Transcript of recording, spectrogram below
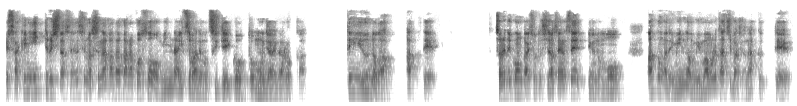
で先に行ってる志田先生の背中だからこそ、みんないつまでもついていこうと思うんじゃないだろうかっていうのがあって、それで今回ちょっと志田先生っていうのも、あくまでみんなを見守る立場じゃなくって、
